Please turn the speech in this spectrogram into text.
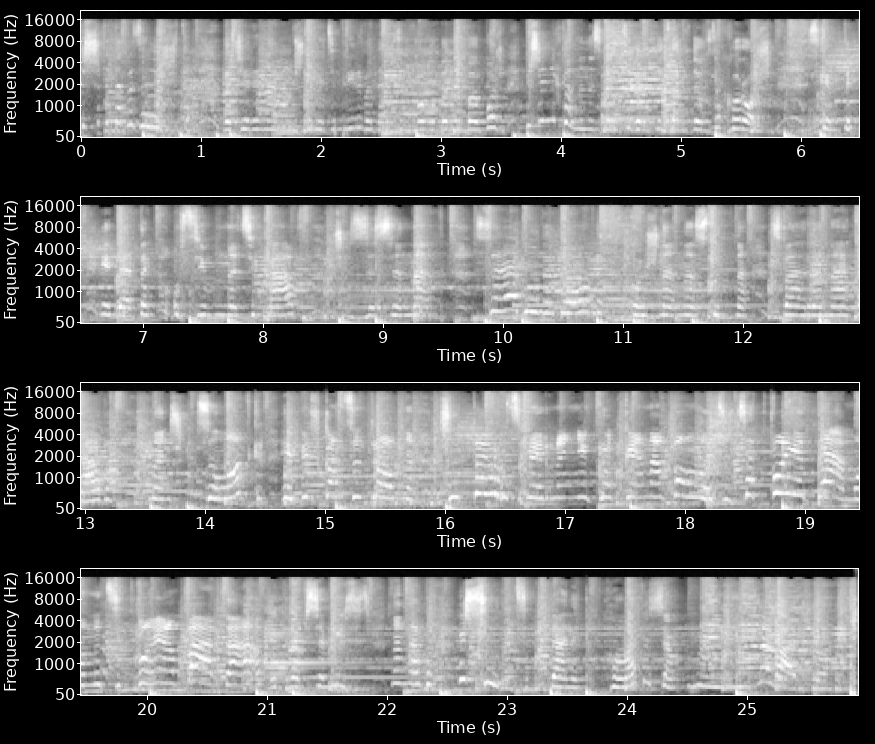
Ти що від тебе залишити? Ввечері нам між ними ці прірва, в голову небо Боже. Більше ніхто не несеться вірити завжди все хороше. З ким ти йдете, усім не цікаво, чи засинати. Все буде добре, кожна наступна зварена кава менш солодка і більш концентрована. Чути розмірнені кроки на вулиці. Це твої демони, це твоя варта. Викрався місяць на небо і щуриться. Далі ховатися не варто.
